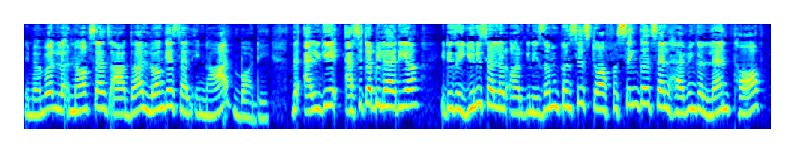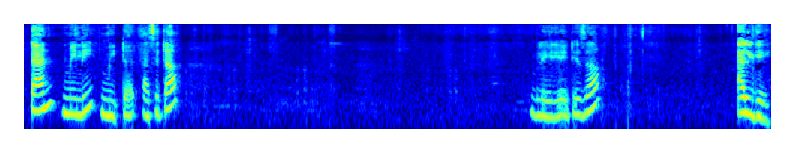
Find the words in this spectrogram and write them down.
Remember nerve cells are the longest cell in our body. The algae acetabularia it is a unicellular organism consists of a single cell having a length of 10 millimeter aceta Blaria. It is a algae.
